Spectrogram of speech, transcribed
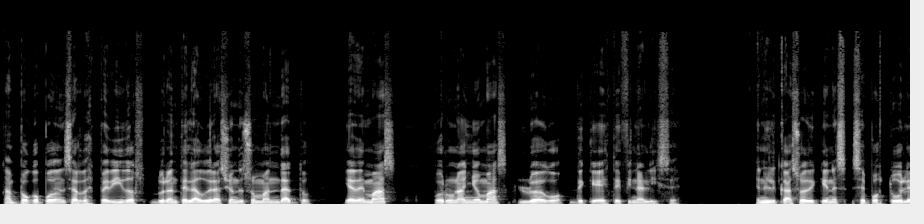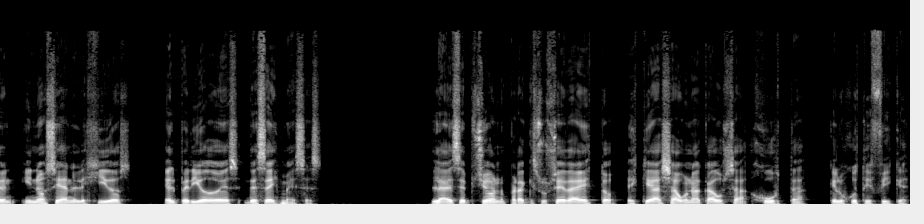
Tampoco pueden ser despedidos durante la duración de su mandato y además por un año más luego de que éste finalice. En el caso de quienes se postulen y no sean elegidos, el periodo es de seis meses. La excepción para que suceda esto es que haya una causa justa que lo justifique,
